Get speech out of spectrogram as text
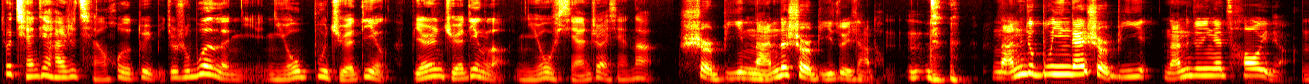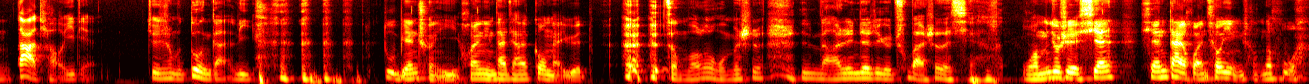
就前提还是前后的对比，就是问了你，你又不决定，别人决定了，你又嫌这嫌那，事儿逼，男的事儿逼最下头。嗯。男的就不应该事儿逼，男的就应该糙一点，嗯，大条一点，就是什么钝感力。渡边淳一，欢迎大家购买阅读。怎么了？我们是拿人家这个出版社的钱？我们就是先先带环球影城的货，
